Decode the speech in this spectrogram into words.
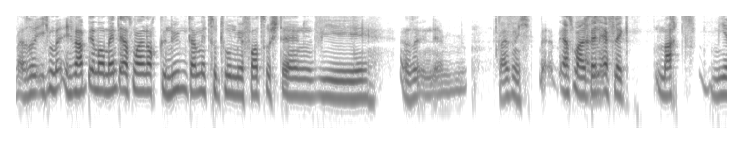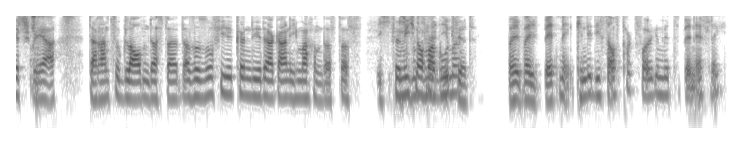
also ich, ich habe im Moment erstmal noch genügend damit zu tun, mir vorzustellen, wie, also in dem, ich weiß nicht, erstmal Also- Ben Affleck macht mir schwer, daran zu glauben, dass da, also so viel können die da gar nicht machen, dass das Ich, für ich mich nochmal halt gut immer- wird. Weil, weil Batman, kennt ihr die South Park Folge mit Ben Affleck?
